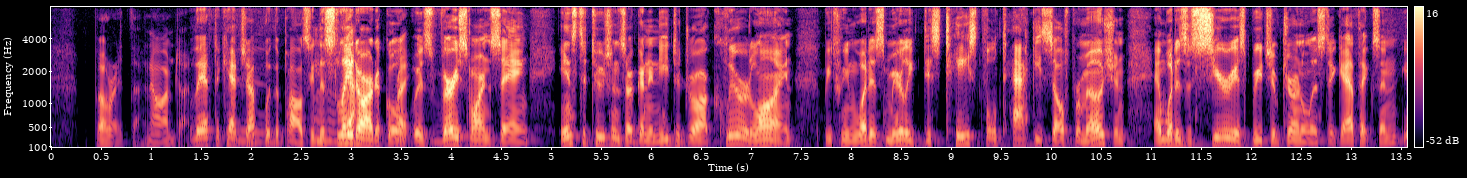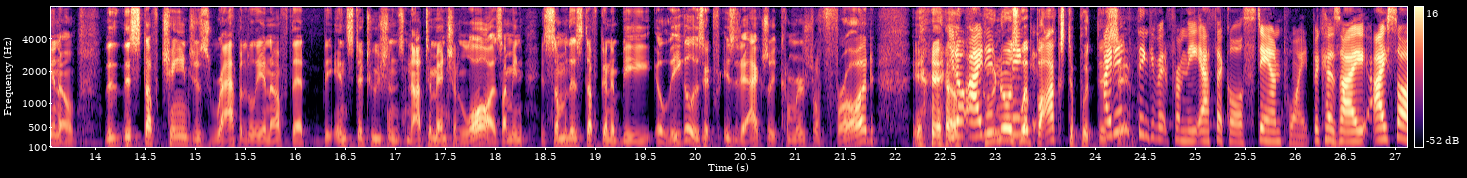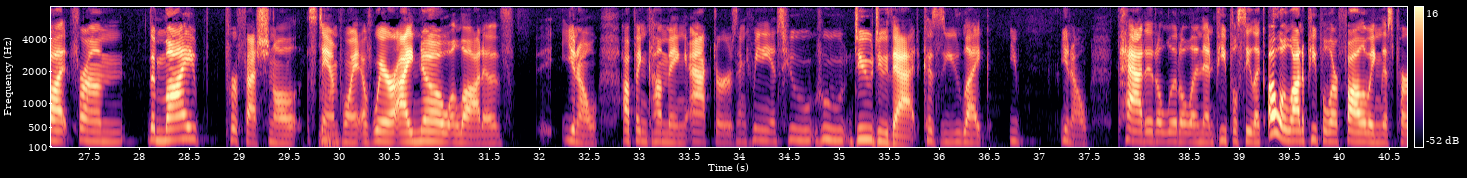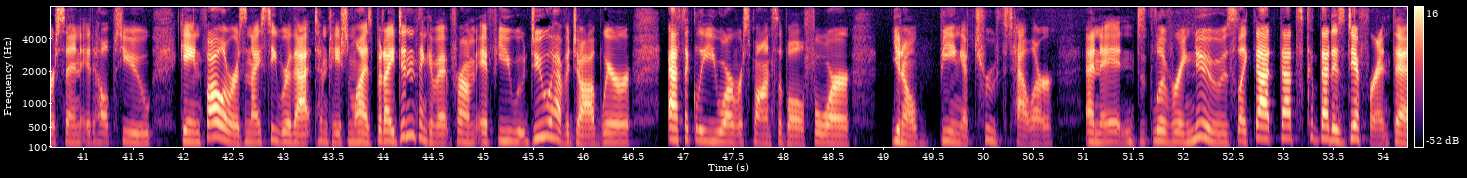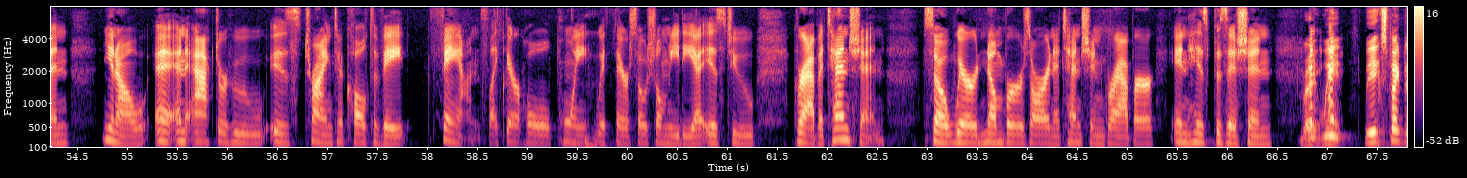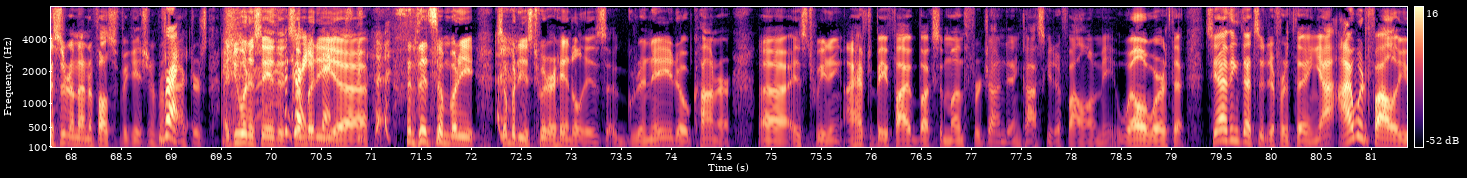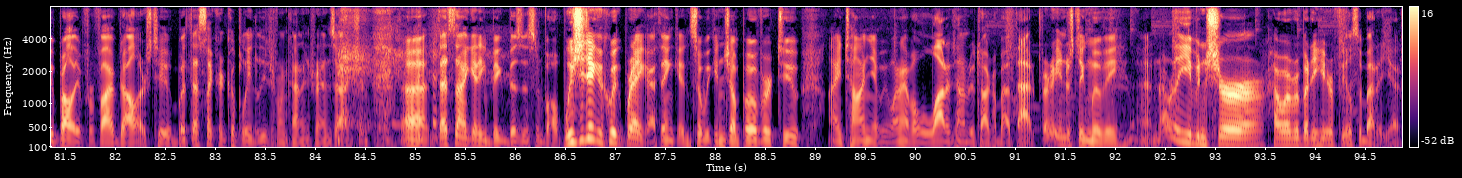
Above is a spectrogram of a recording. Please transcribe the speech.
All right, th- now I'm done. They have to catch up with the policy. The mm-hmm. Slate article right. is very smart in saying institutions are going to need to draw a clearer line between what is merely distasteful, tacky self promotion and what is a serious breach of journalistic ethics. And, you know, th- this stuff changes rapidly enough that the institutions, not to mention laws, I mean, is some of this stuff going to be illegal? Is it, is it actually commercial fraud? You know, I Who didn't knows what box to put this in? I didn't in? think of it from the ethical standpoint because hmm. I, I saw it from the my professional hmm. standpoint of where I know a lot of you know up and coming actors and comedians who who do do that because you like you you know pad it a little and then people see like oh a lot of people are following this person. It helps you gain followers and i see where that temptation lies. But i didn't think of it from if you do have a job where ethically you are responsible for you know being a truth teller and, and delivering news like that that's that is different than you know a- an actor who is trying to cultivate fans like their whole point mm. with their social media is to grab attention so where numbers are an attention grabber in his position Right. and- we and- we expect a certain amount of falsification from Right. actors. I do want to say that Great, somebody uh, that somebody somebody's Twitter handle is Grenade O'Connor uh, is tweeting. I have to pay five bucks a month for John Dankosky to follow me. Well worth it. See, I think that's a different thing. Yeah, I would follow you probably for five dollars too, but that's like a completely different kind of transaction. uh, that's not getting big business involved. We should take a quick break, I think, and so we can jump over to I Tonya. We want to have a lot of time to talk about that. Very interesting movie. Uh, not really even even sure how everybody here feels about it yet.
